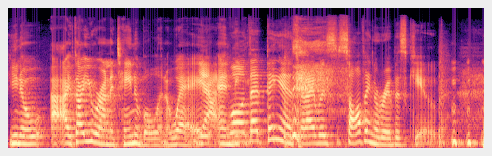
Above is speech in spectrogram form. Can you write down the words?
you know I, I thought you were unattainable in a way. Yeah. and well, be- that thing is that I was solving a Rubik's cube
